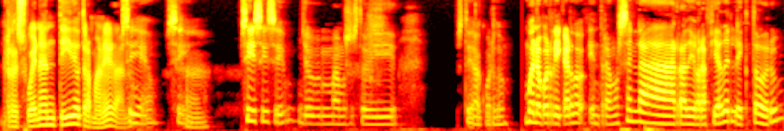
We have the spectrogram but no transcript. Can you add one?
resuena en ti de otra manera, ¿no? Sí, sí. Sí, sí, sí. Yo, vamos, estoy, estoy de acuerdo. Bueno, pues Ricardo, entramos en la radiografía del lector,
